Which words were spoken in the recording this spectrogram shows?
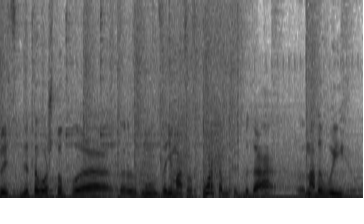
То есть для того, чтобы ну, заниматься спортом, как бы, да, надо выигрывать.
